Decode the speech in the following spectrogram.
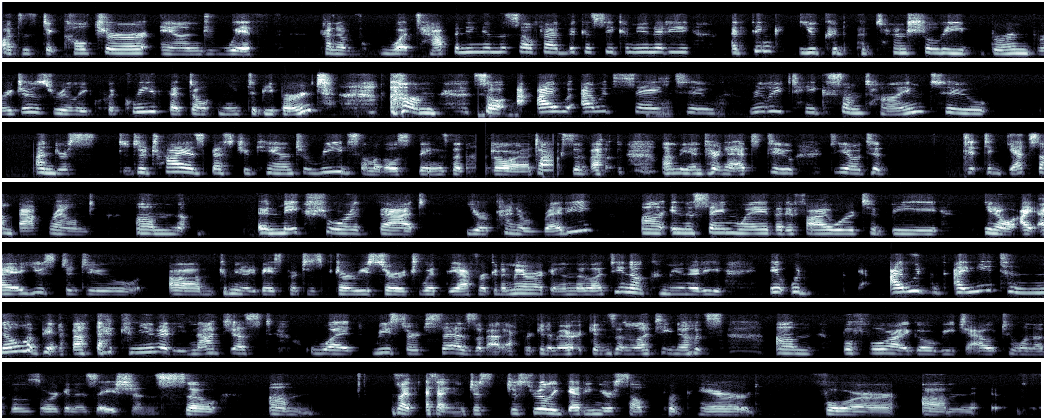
autistic culture and with kind of what's happening in the self advocacy community, I think you could potentially burn bridges really quickly that don't need to be burnt. Um, so I would say to really take some time to understand to try as best you can to read some of those things that Dora talks about on the internet to, to you know to, to, to get some background um, and make sure that you're kind of ready uh, in the same way that if I were to be you know I, I used to do um, community-based participatory research with the African American and the Latino community it would I would I need to know a bit about that community, not just what research says about African Americans and Latinos, um, before I go reach out to one of those organizations. So, um, like I said, just just really getting yourself prepared for um,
